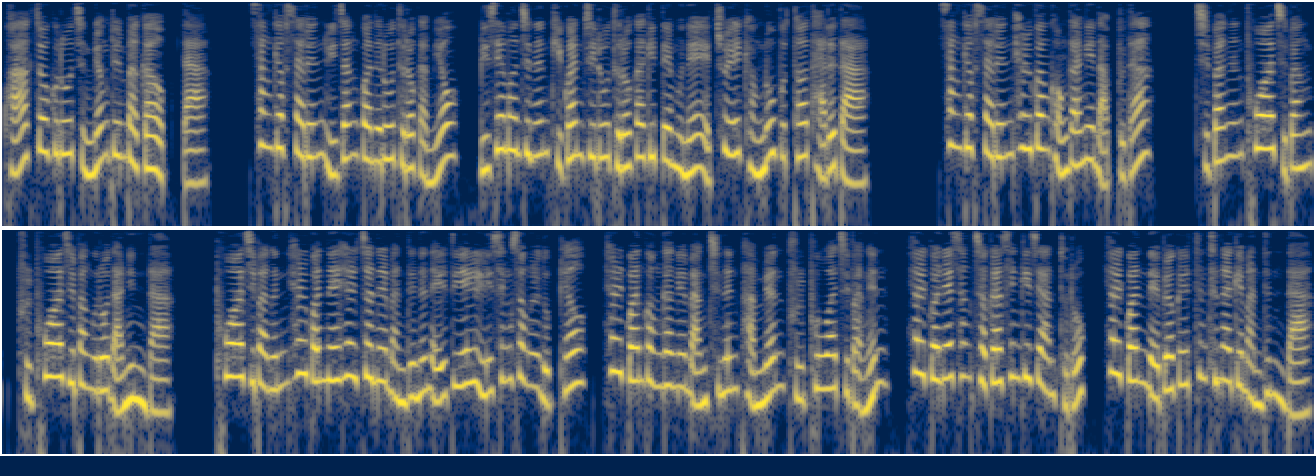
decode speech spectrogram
과학적으로 증명된 바가 없다. 삼겹살은 위장관으로 들어가며 미세먼지는 기관지로 들어가기 때문에 애초의 경로부터 다르다. 삼겹살은 혈관 건강에 나쁘다? 지방은 포화지방, 불포화지방으로 나뉜다. 포화지방은 혈관 내 혈전을 만드는 LDL 생성을 높여 혈관 건강을 망치는 반면 불포화지방은 혈관에 상처가 생기지 않도록 혈관 내벽을 튼튼하게 만든다.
